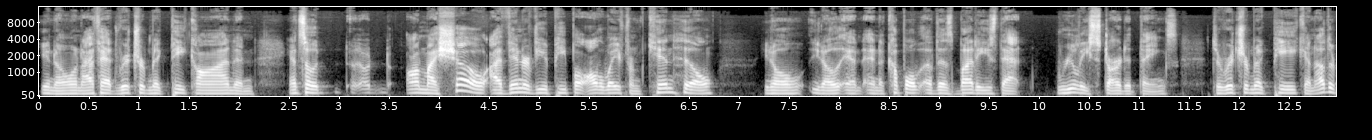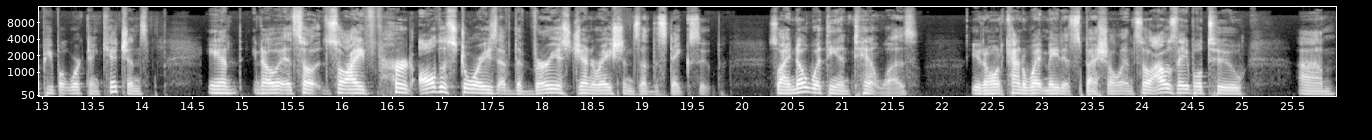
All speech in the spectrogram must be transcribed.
you know and i've had richard mcpeak on and and so uh, on my show i've interviewed people all the way from ken hill you know you know and and a couple of his buddies that really started things to richard mcpeak and other people worked in kitchens and you know so so i've heard all the stories of the various generations of the steak soup so i know what the intent was you know and kind of what made it special and so i was able to um,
